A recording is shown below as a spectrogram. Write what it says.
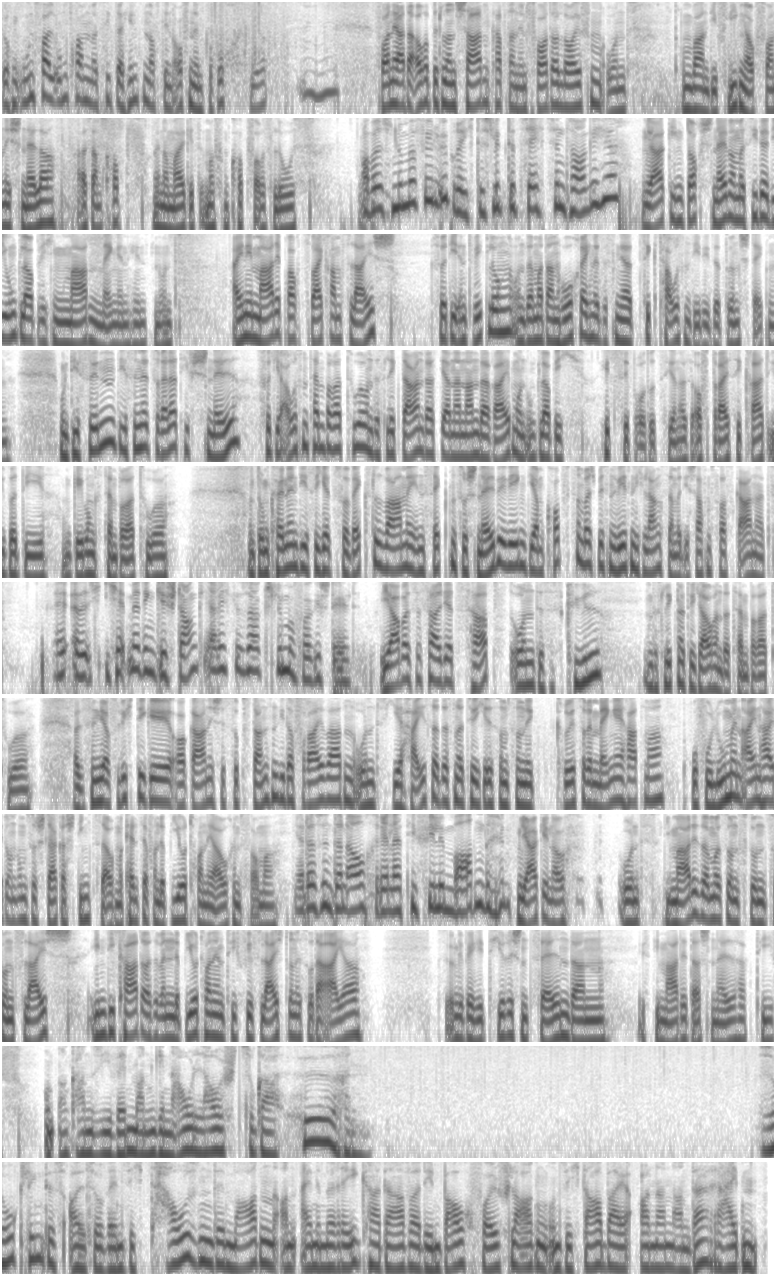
durch einen Unfall umgekommen. Man sieht da hinten noch den offenen Bruch hier. Mhm. Vorne hat er auch ein bisschen einen Schaden gehabt an den Vorderläufen und darum waren die Fliegen auch vorne schneller als am Kopf. Weil normal geht es immer vom Kopf aus los. Aber es ist nicht mehr viel übrig. Das liegt jetzt 16 Tage hier. Ja, ging doch schnell, weil man sieht ja die unglaublichen Madenmengen hinten. Und eine Made braucht zwei Gramm Fleisch für die Entwicklung. Und wenn man dann hochrechnet, das sind ja zigtausend, die, die da drin stecken. Und die sind, die sind jetzt relativ schnell für die Außentemperatur. Und das liegt daran, dass die aneinander reiben und unglaublich Hitze produzieren. Also auf 30 Grad über die Umgebungstemperatur. Und darum können die sich jetzt für wechselwarme Insekten so schnell bewegen. Die am Kopf zum Beispiel sind wesentlich langsamer. Die schaffen es fast gar nicht. Äh, ich, ich hätte mir den Gestank ehrlich gesagt schlimmer vorgestellt. Ja, aber es ist halt jetzt Herbst und es ist kühl. Und das liegt natürlich auch an der Temperatur. Also es sind ja flüchtige organische Substanzen, die da frei werden. Und je heißer das natürlich ist, umso eine größere Menge hat man pro Volumeneinheit und umso stärker stinkt es auch. Man kennt es ja von der Biotonne auch im Sommer. Ja, da sind dann auch relativ viele Maden drin. Ja, genau. Und die Made ist immer so ein, so ein, so ein Fleischindikator. Also wenn in der Biotonne natürlich viel Fleisch drin ist oder Eier, also irgendwelche tierischen Zellen, dann ist die Made da schnell aktiv. Und man kann sie, wenn man genau lauscht, sogar hören. So klingt es also, wenn sich tausende Maden an einem Rehkadaver den Bauch vollschlagen und sich dabei aneinander reiben.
